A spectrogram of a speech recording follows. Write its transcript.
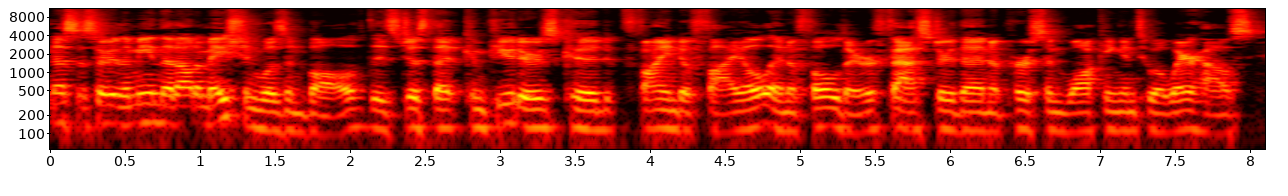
necessarily mean that automation was involved. It's just that computers could find a file and a folder faster than a person walking into a warehouse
